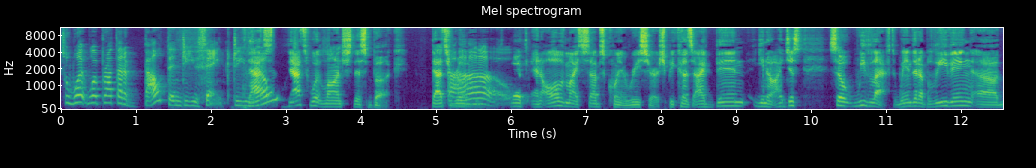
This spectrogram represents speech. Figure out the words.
so what what brought that about then do you think do you that's, know that's what launched this book that's really oh. book and all of my subsequent research because i've been you know i just so we left we ended up leaving uh,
